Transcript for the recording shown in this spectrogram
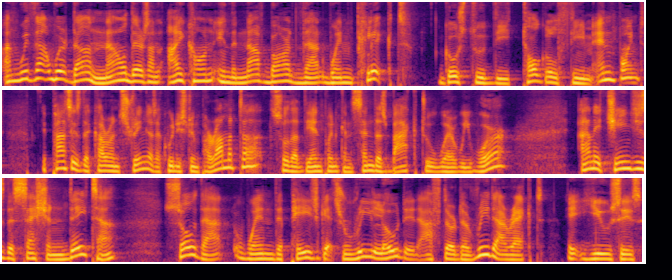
And with that, we're done. Now there's an icon in the navbar that when clicked goes to the toggle theme endpoint. It passes the current string as a query string parameter so that the endpoint can send us back to where we were. And it changes the session data so that when the page gets reloaded after the redirect, it uses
